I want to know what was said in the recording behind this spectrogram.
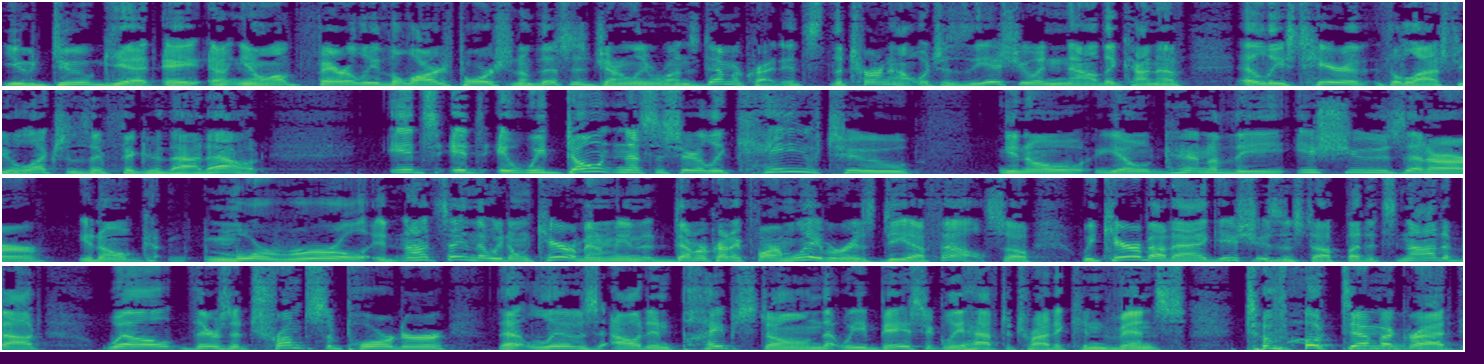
you do get a you know a fairly the large portion of this is generally runs Democrat. It's the turnout which is the issue, and now they kind of at least here the last few elections they figured that out. It's it, it we don't necessarily cave to you know, you know, kind of the issues that are, you know, more rural. Not saying that we don't care about. I mean, Democratic Farm Labor is DFL, so we care about ag issues and stuff. But it's not about well, there's a Trump supporter that lives out in Pipestone that we basically have to try to convince to vote Democrat,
